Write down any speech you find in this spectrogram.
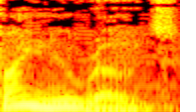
Find new roads.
